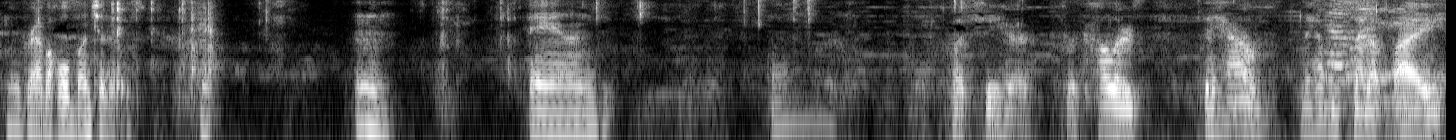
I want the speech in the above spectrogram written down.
I'm gonna grab a whole bunch of those. And uh, let's see here for colors, they have they have them set up by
